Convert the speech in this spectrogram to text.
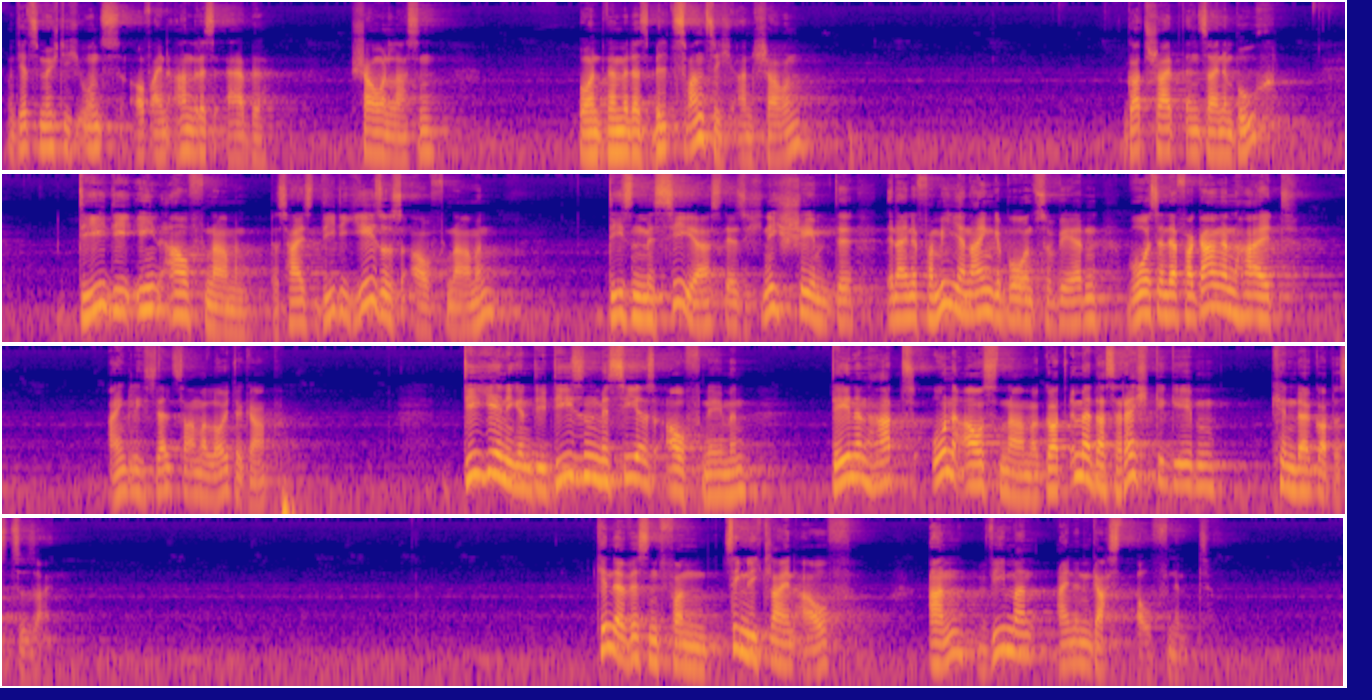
Und jetzt möchte ich uns auf ein anderes Erbe schauen lassen. Und wenn wir das Bild 20 anschauen, Gott schreibt in seinem Buch, die, die ihn aufnahmen, das heißt die, die Jesus aufnahmen, diesen Messias, der sich nicht schämte, in eine Familie hineingeboren zu werden, wo es in der Vergangenheit eigentlich seltsame Leute gab. Diejenigen, die diesen Messias aufnehmen, denen hat ohne Ausnahme Gott immer das Recht gegeben, Kinder Gottes zu sein. Kinder wissen von ziemlich klein auf an, wie man einen Gast aufnimmt.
